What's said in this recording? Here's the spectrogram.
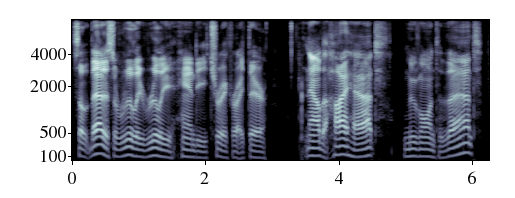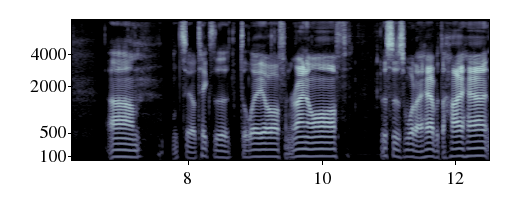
So that is a really, really handy trick right there. Now the hi-hat, move on to that. Um, let's see, I'll take the delay off and rhino off. This is what I have at the hi-hat.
